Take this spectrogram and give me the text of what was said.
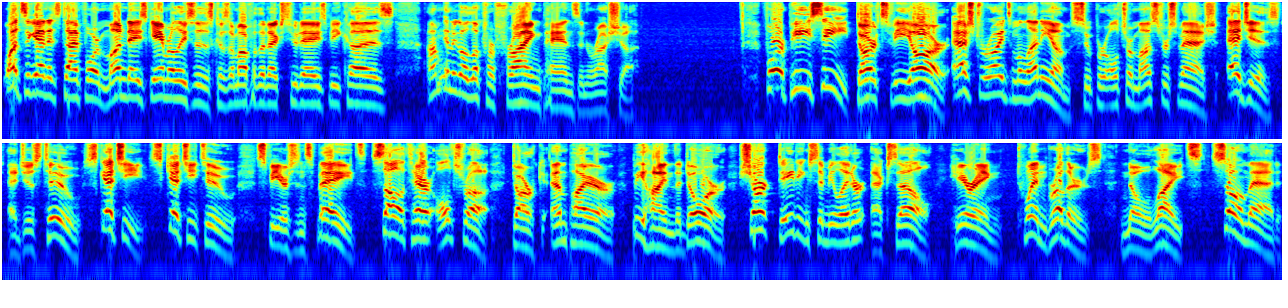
Once again, it's time for Monday's game releases because I'm off for the next two days because I'm going to go look for frying pans in Russia. For PC, Darts VR, Asteroids Millennium, Super Ultra Monster Smash, Edges, Edges 2, Sketchy, Sketchy 2, Spears and Spades, Solitaire Ultra, Dark Empire, Behind the Door, Shark Dating Simulator XL, Hearing, Twin Brothers, No Lights, So Mad,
